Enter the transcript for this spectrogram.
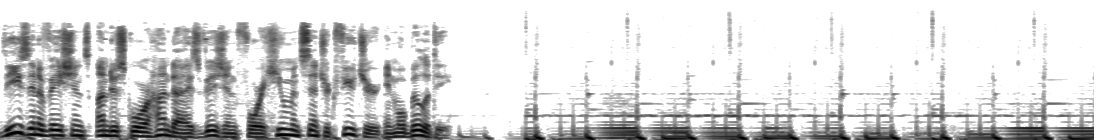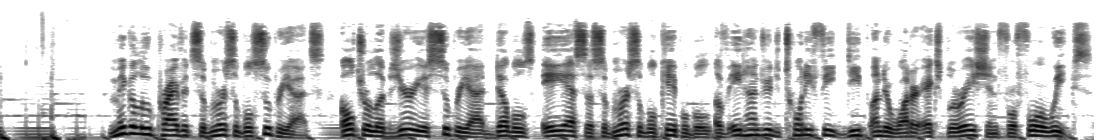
These innovations underscore Hyundai's vision for a human-centric future in mobility. Migaloo Private Submersible Superyachts, ultra-luxurious superyacht doubles AS a submersible capable of 820 feet deep underwater exploration for four weeks.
